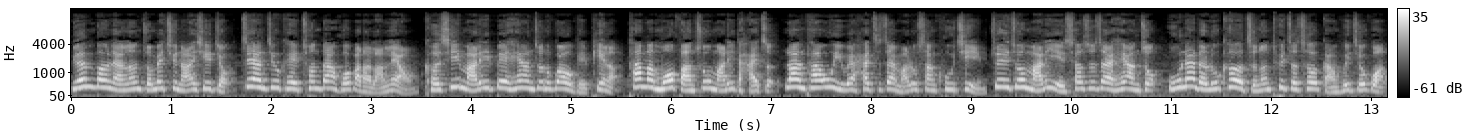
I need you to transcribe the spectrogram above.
原本两人准备去拿一些酒，这样就可以充当火把的燃料。可惜玛丽被黑暗中的怪物给骗了，他们模仿出玛丽的孩子，让她误以为孩子在马路上哭泣，最终玛丽也消失在黑暗中。无奈的卢卢克只能推着车赶回酒馆。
